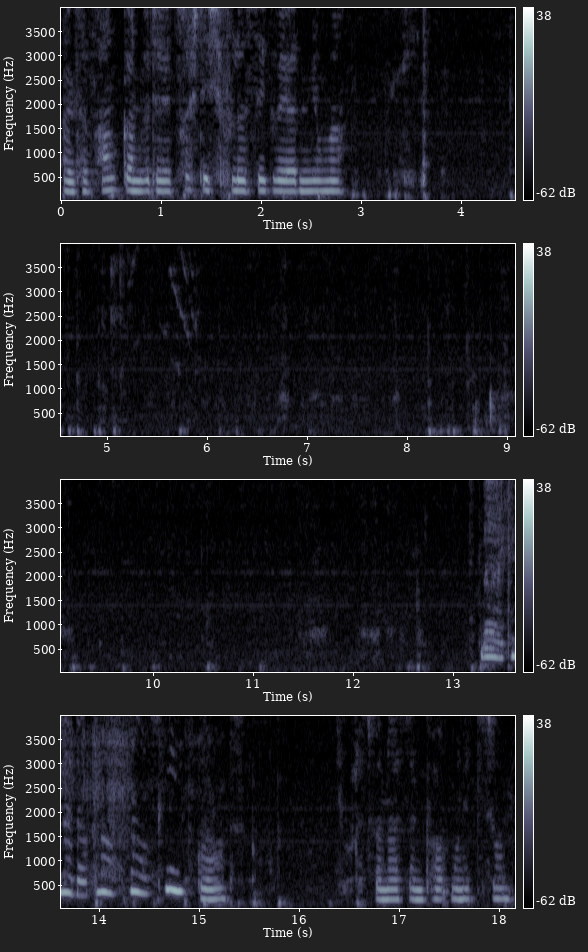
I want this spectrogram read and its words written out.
Alter, Pumpgun wird ja jetzt richtig flüssig werden, Junge. No sleep God. Jo, das war nice, ein paar Munition.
